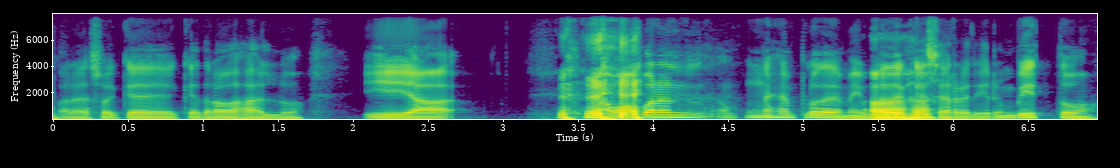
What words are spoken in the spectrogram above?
Para eso hay que, que trabajarlo. Y ah, vamos a poner un ejemplo de Mayweather Ajá. que se retiró invicto.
